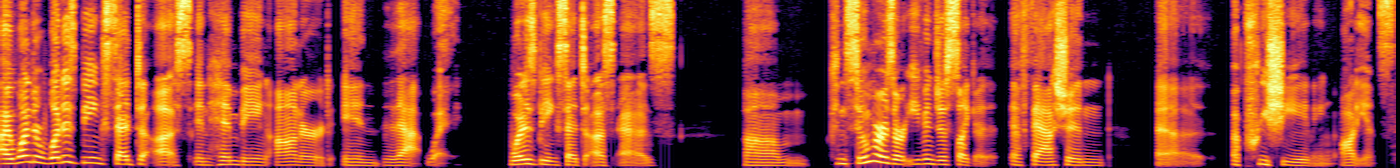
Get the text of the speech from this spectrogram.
I wonder what is being said to us in him being honored in that way. What is being said to us as um, consumers, or even just like a, a fashion uh, appreciating audience?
